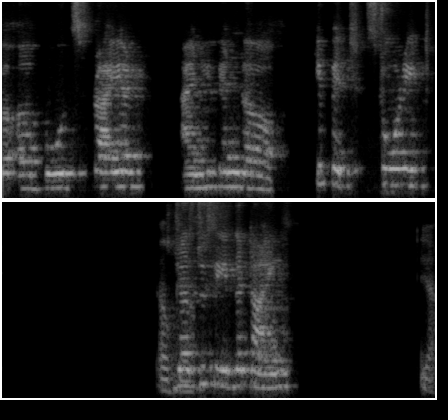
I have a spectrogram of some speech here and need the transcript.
uh, uh, boards prior and you can uh, keep it store it Okay. just to save the time Yeah.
